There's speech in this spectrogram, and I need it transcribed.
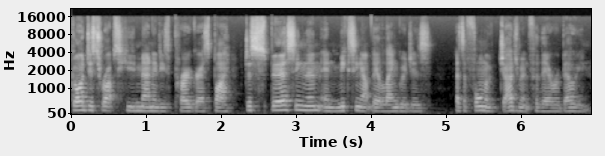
God disrupts humanity's progress by dispersing them and mixing up their languages as a form of judgment for their rebellion.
